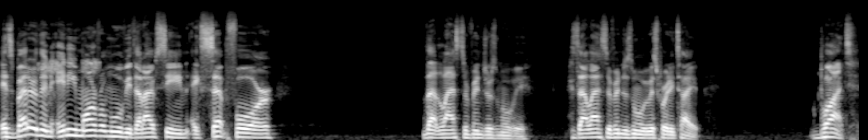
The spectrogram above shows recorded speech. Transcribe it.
It's better than any Marvel movie that I've seen except for that last Avengers movie. Because that last Avengers movie was pretty tight. But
